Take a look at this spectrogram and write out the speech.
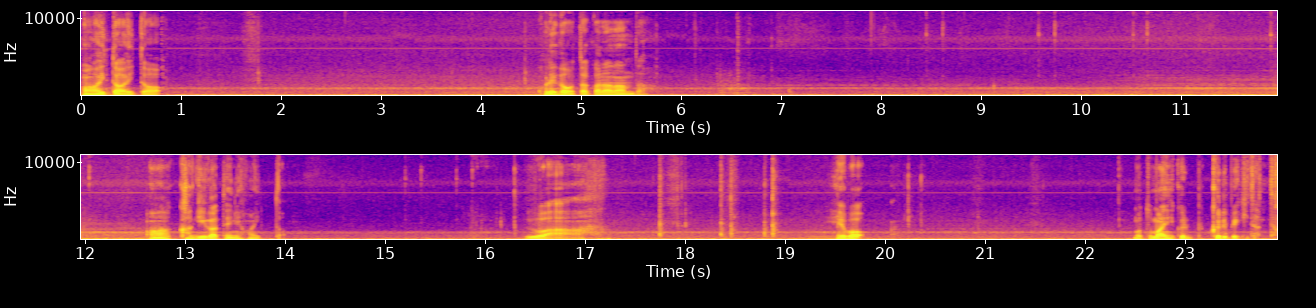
あ、開いた開いた。これがお宝なんだ。あ、鍵が手に入った。うわへぼ。もっと前に来る来るべきだった。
